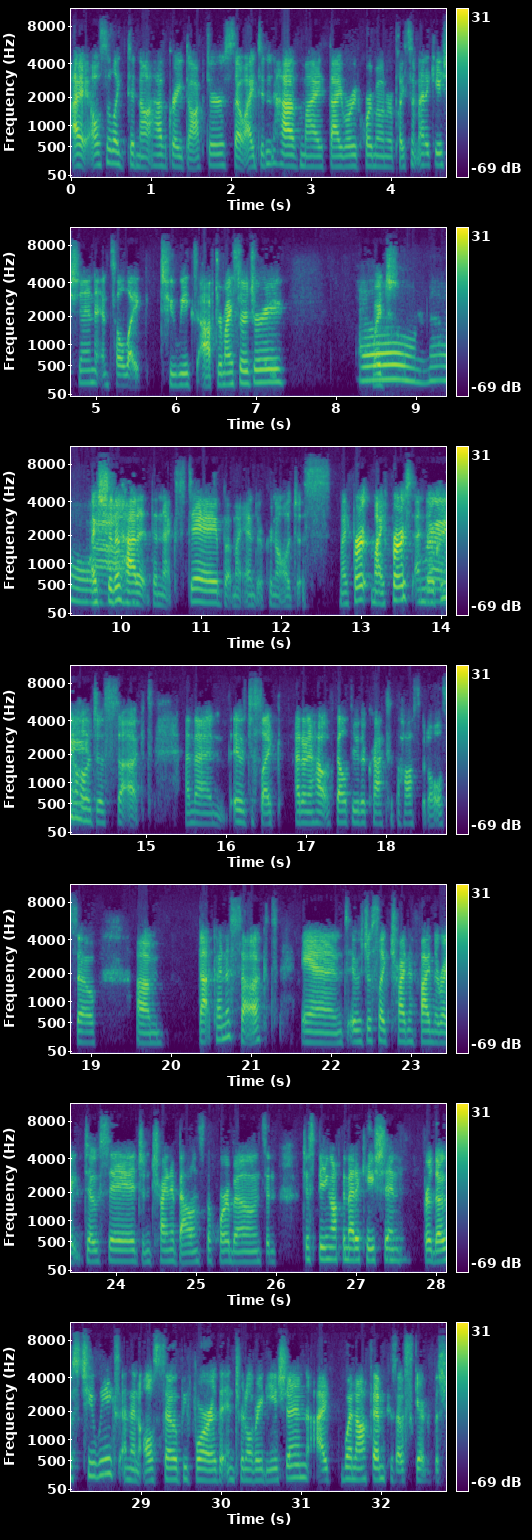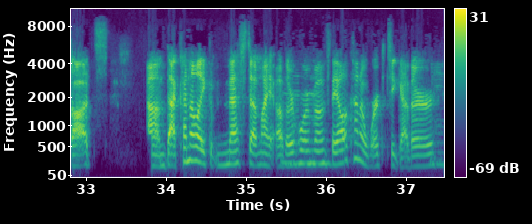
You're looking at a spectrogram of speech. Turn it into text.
I also like did not have great doctors, so I didn't have my thyroid hormone replacement medication until like 2 weeks after my surgery. oh no I should have had it the next day, but my endocrinologist, my first my first endocrinologist sucked. And then it was just like I don't know how it fell through the cracks at the hospital. So um that kind of sucked. And it was just like trying to find the right dosage and trying to balance the hormones and just being off the medication for those two weeks. And then also before the internal radiation, I went off them because I was scared of the shots. Um, that kind of like messed up my other Mhm. hormones. They all kind of work together.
